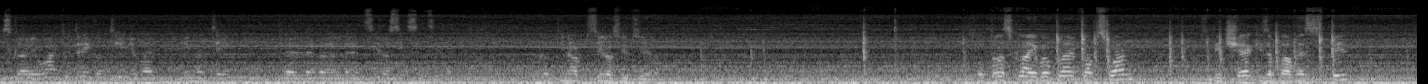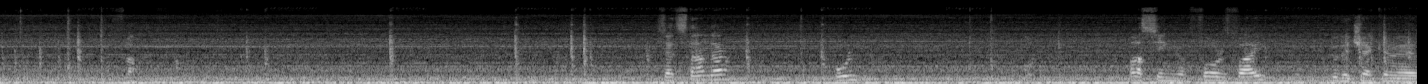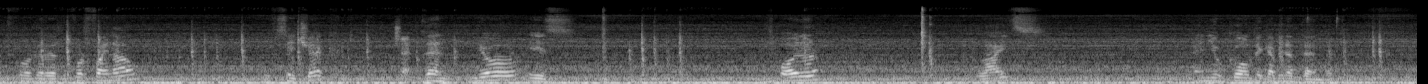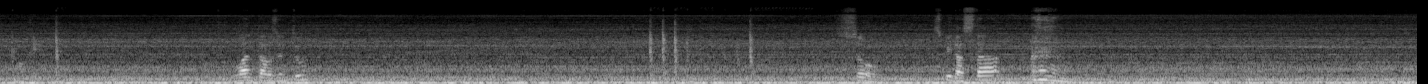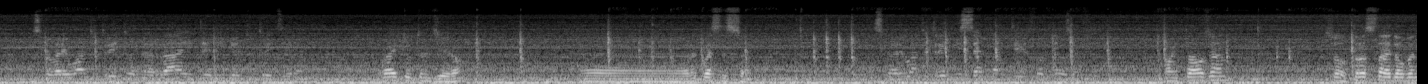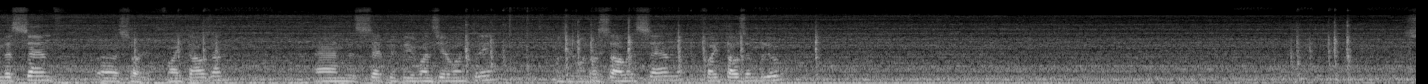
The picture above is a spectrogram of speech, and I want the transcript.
Discovery 123, continue and maintain flight level uh, 060. Continue up 060. So thrust climb, climb, flaps 1. Speed check is above S speed. Flap. Set standard. Pull. Passing 4 5. Do the check uh, for the for 5 now. If you say check, Check. then your is spoiler, lights, and you call the cabin attendant. Okay. 1002. So, speed a star. Discovery 123, turn right, heading 230. right 230. Uh, request is sent. Discovery 123, descent until 4000 5000 So, thrust side open descent. Uh, sorry, 5000. And set it to 1013. Thrust side descent. 5000 blue.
